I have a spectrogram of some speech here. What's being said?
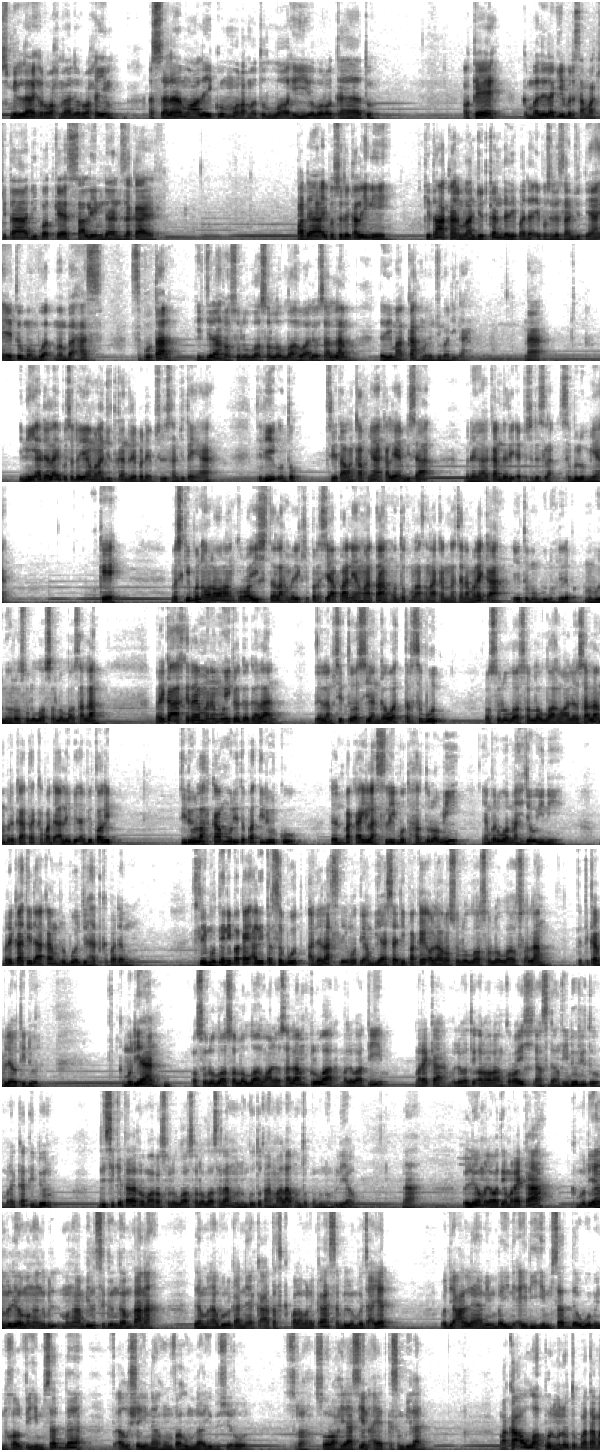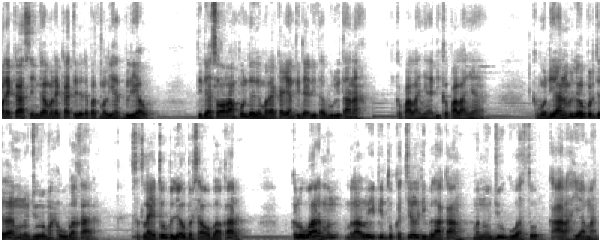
Bismillahirrahmanirrahim. Assalamualaikum warahmatullahi wabarakatuh. Oke, kembali lagi bersama kita di podcast Salim dan Zakaev. Pada episode kali ini, kita akan melanjutkan daripada episode selanjutnya yaitu membuat membahas seputar hijrah Rasulullah Shallallahu Alaihi Wasallam dari Makkah menuju Madinah. Nah, ini adalah episode yang melanjutkan daripada episode selanjutnya ya. Jadi untuk cerita lengkapnya kalian bisa mendengarkan dari episode sebelumnya. Oke, meskipun orang-orang Quraisy telah memiliki persiapan yang matang untuk melaksanakan rencana mereka, yaitu membunuh membunuh Rasulullah SAW, mereka akhirnya menemui kegagalan. Dalam situasi yang gawat tersebut, Rasulullah SAW berkata kepada Ali bin Abi Thalib, "Tidurlah kamu di tempat tidurku dan pakailah selimut hadromi yang berwarna hijau ini. Mereka tidak akan berbuat jahat kepadamu." Selimut yang dipakai Ali tersebut adalah selimut yang biasa dipakai oleh Rasulullah SAW ketika beliau tidur. Kemudian Rasulullah SAW keluar melewati mereka, melewati orang-orang Quraisy yang sedang tidur itu. Mereka tidur di sekitaran rumah Rasulullah SAW menunggu tengah malam untuk membunuh beliau. Nah, beliau melewati mereka, kemudian beliau mengambil, mengambil segenggam tanah dan menaburkannya ke atas kepala mereka sebelum baca ayat waja'alna min baini aydihim sadda wa min khalfihim sadda fa'aghshaynahum fahum la. Surah, surah Yasin ayat ke-9. Maka Allah pun menutup mata mereka sehingga mereka tidak dapat melihat beliau. Tidak seorang pun dari mereka yang tidak ditaburi tanah kepalanya di kepalanya. Kemudian beliau berjalan menuju rumah Abu Bakar. Setelah itu beliau bersama Abu Bakar keluar melalui pintu kecil di belakang menuju Gua Thur ke arah Yaman.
